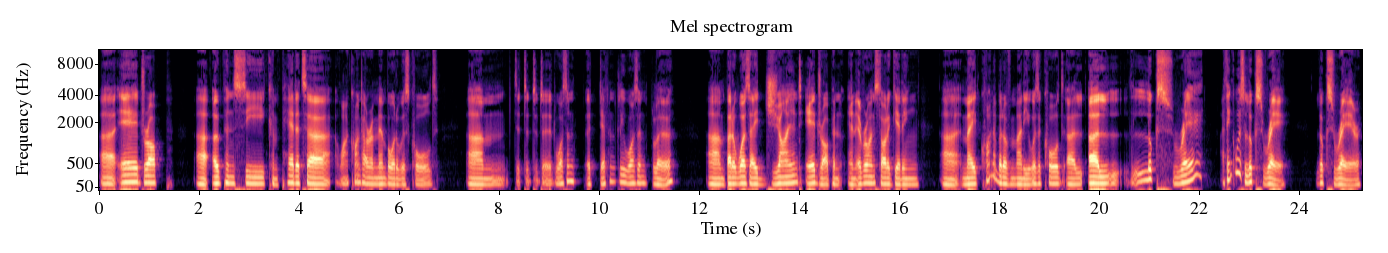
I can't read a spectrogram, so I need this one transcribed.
uh, airdrop, uh, OpenSea competitor. Why can't I remember what it was called? Um, it wasn't, it definitely wasn't Blur. Um, but it was a giant airdrop, and, and everyone started getting uh, made quite a bit of money. Was it called uh, uh, LooksRare? I think it was Looks Rare. Looks Rare.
